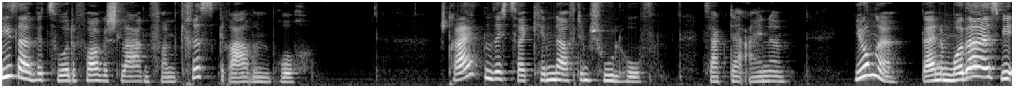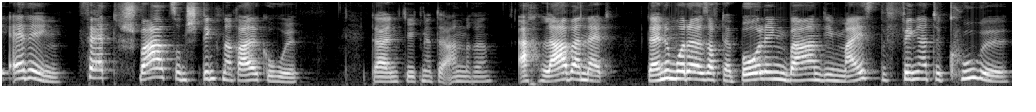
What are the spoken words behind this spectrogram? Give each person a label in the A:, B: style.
A: Dieser Witz wurde vorgeschlagen von Chris Gravenbruch. Streiten sich zwei Kinder auf dem Schulhof, sagt der eine. Junge, deine Mutter ist wie Edding, fett, schwarz und stinkt nach Alkohol. Da entgegnet der andere. Ach, laber nett. Deine Mutter ist auf der Bowlingbahn die meistbefingerte Kugel.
